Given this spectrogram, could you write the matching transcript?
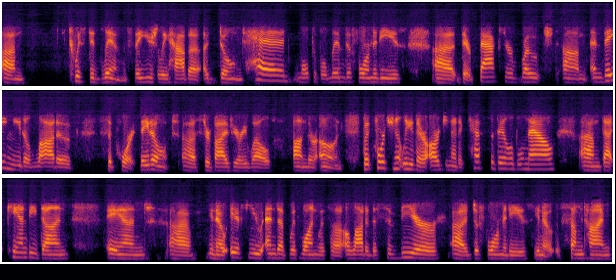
um, twisted limbs. They usually have a, a domed head, multiple limb deformities, uh, their backs are roached, um, and they need a lot of support. They don't uh, survive very well on their own. But fortunately, there are genetic tests available now um, that can be done. And uh, you know, if you end up with one with a, a lot of the severe uh, deformities, you know, sometimes,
